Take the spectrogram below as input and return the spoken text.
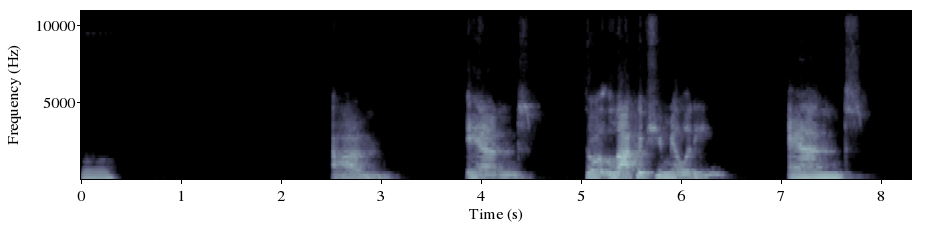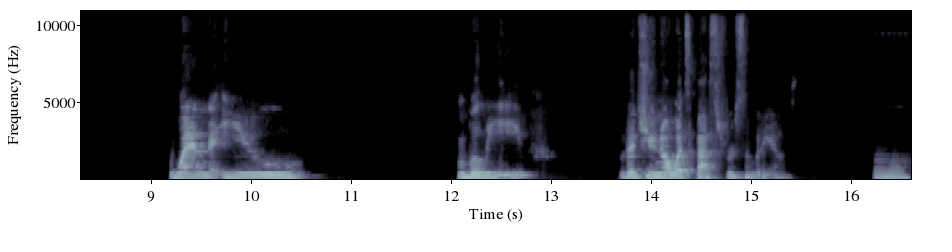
Mm. Um, and so lack of humility and when you believe that you know what's best for somebody else Mm.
